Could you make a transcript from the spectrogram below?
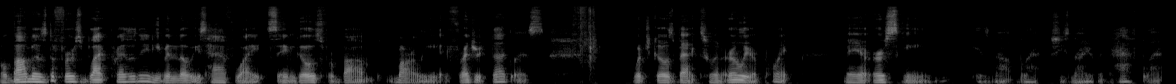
Obama is the first black president, even though he's half white. Same goes for Bob Marley and Frederick Douglass, which goes back to an earlier point. Maya Erskine is not black. She's not even half black.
